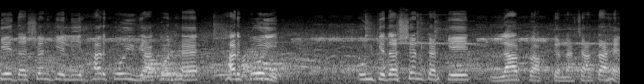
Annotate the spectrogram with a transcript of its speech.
के दर्शन के लिए हर कोई व्याकुल है, हर कोई उनके दर्शन करके लाभ प्राप्त करना चाहता है।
